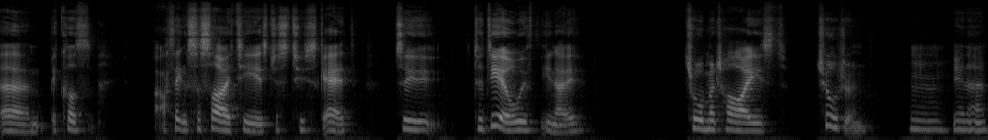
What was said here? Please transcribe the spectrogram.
um, because I think society is just too scared to to deal with, you know, traumatized children. Mm. You know,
